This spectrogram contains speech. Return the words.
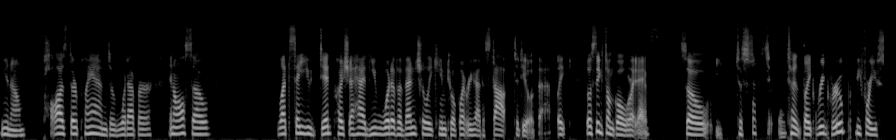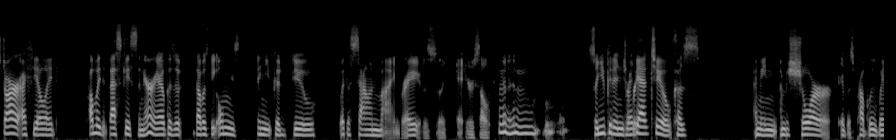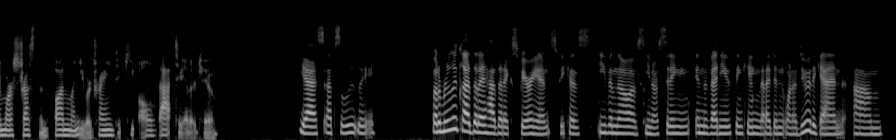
you know, pause their plans or whatever. And also, let's say you did push ahead, you would have eventually came to a point where you had to stop to deal with that. Like those things don't go away. Yes. So just to like regroup before you start, I feel like probably the best case scenario because that was the only thing you could do with a sound mind, right? Just like get yourself Mhm. so you could enjoy that too. Because I mean, I'm sure it was probably way more stress than fun when you were trying to keep all of that together too. Yes, absolutely. But I'm really glad that I had that experience because even though I was, you know, sitting in the venue thinking that I didn't want to do it again, um,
